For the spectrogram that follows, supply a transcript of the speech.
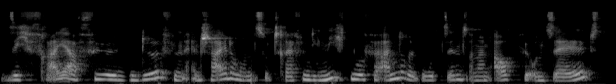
sich freier fühlen dürfen, Entscheidungen zu treffen, die nicht nur für andere gut sind, sondern auch für uns selbst,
